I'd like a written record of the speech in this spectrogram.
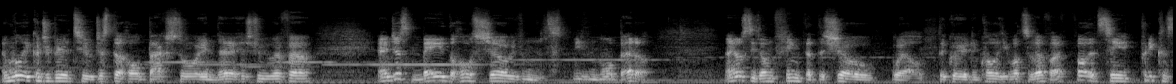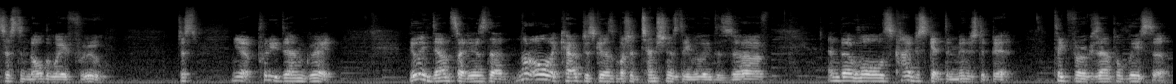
And really contributed to just the whole backstory and their history with her and just made the whole show even even more better. I honestly don't think that the show, well, degraded in quality whatsoever. I thought it stayed pretty consistent all the way through. Just, yeah, pretty damn great. The only downside is that not all the characters get as much attention as they really deserve, and their roles kind of just get diminished a bit. Take, for example, Lisa.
